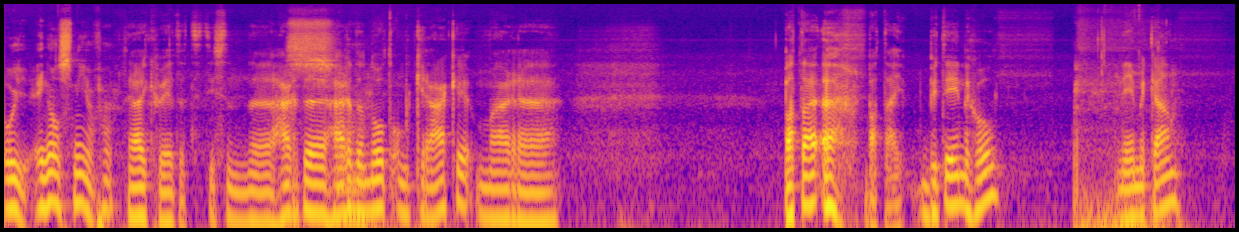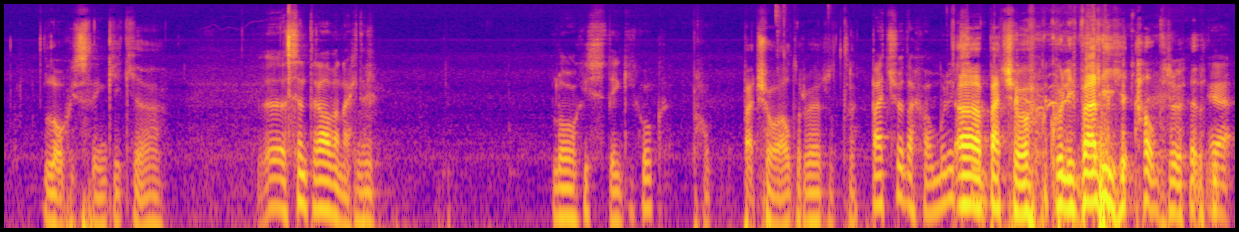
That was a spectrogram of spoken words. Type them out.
Oei, Engels niet, of hè? Ja, ik weet het. Het is een eh, harde, harde noot om kraken, maar... eh Bataille, eh, Bataille. De goal. Neem ik aan. Logisch, denk ik. ja. Eh, centraal van achter. Nee. Logisch, denk ik ook. Pacho Alderweireld. hè. Pacho, dat gaat moeilijk Eh zijn. Pacho Koulibaly ja.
